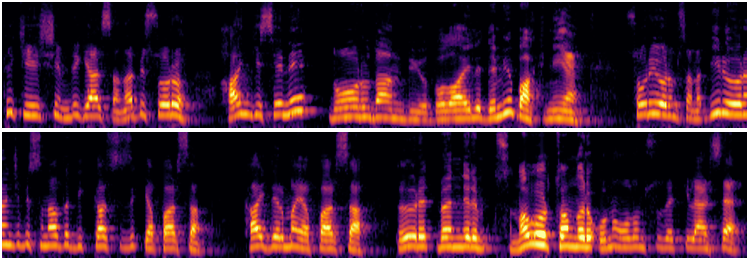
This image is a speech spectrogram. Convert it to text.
Peki şimdi gel sana bir soru. Hangisini doğrudan diyor. Dolaylı demiyor. Bak niye? Soruyorum sana. Bir öğrenci bir sınavda dikkatsizlik yaparsa, kaydırma yaparsa, öğretmenlerim sınav ortamları onu olumsuz etkilerse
